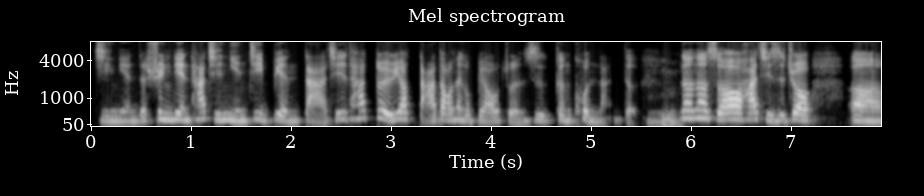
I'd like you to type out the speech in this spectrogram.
几年的训练，他其实年纪变大，其实他对于要达到那个标准是更困难的。嗯，那那时候他其实就呃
